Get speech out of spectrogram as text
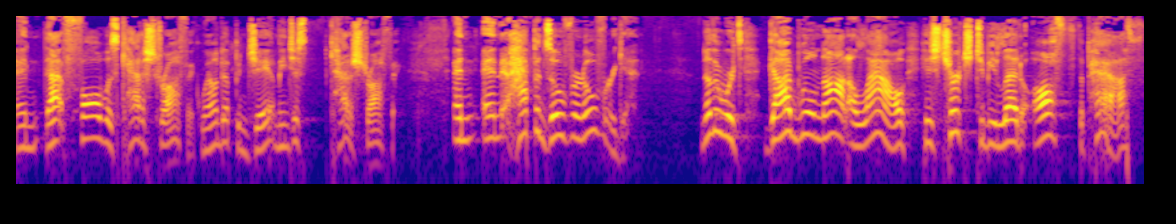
And that fall was catastrophic. Wound up in jail. I mean, just catastrophic. And, and it happens over and over again. In other words, God will not allow his church to be led off the path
